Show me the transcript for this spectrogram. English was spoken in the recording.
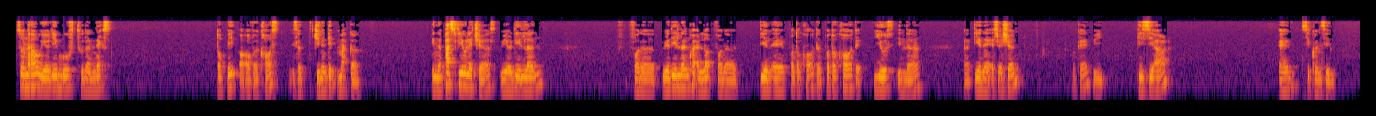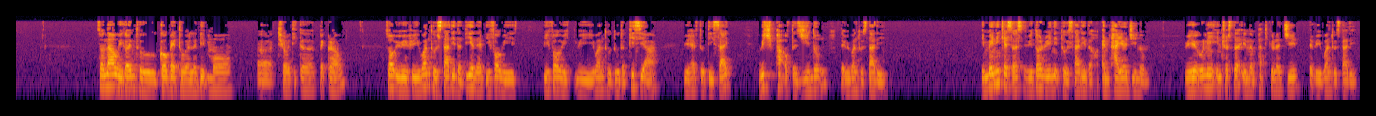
So now we already move to the next topic of our course. It's a genetic marker. In the past few lectures, we already learned for the we already learned quite a lot for the DNA protocol, the protocol that used in the uh, DNA extraction. Okay, we PCR and sequencing. So now we're going to go back to a little bit more uh, theoretical background. So if we want to study the DNA before we before we, we want to do the PCR, we have to decide which part of the genome that we want to study. In many cases, we don't really need to study the entire genome. We are only interested in a particular gene that we want to study.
